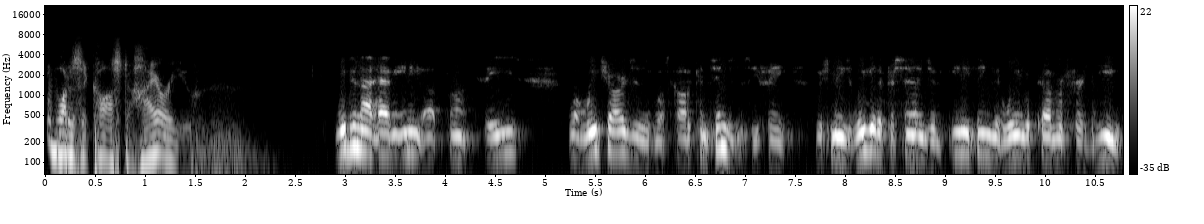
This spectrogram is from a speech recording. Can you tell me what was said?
What does it cost to hire you? We do not have any upfront fees. What we charge is what's called a contingency fee, which means we get a percentage of anything that we recover for you.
